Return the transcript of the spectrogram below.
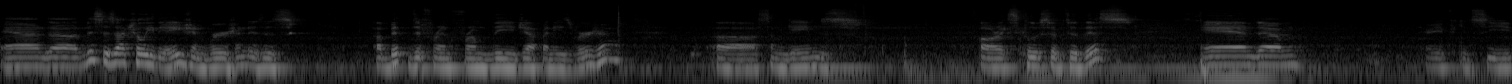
And uh, this is actually the Asian version. This is a bit different from the Japanese version. Uh, some games are exclusive to this and um, if you can see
